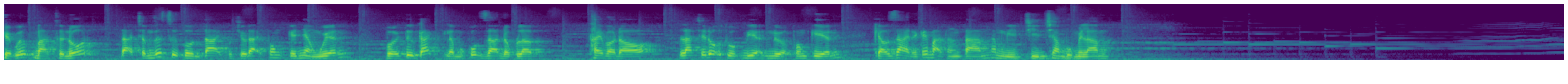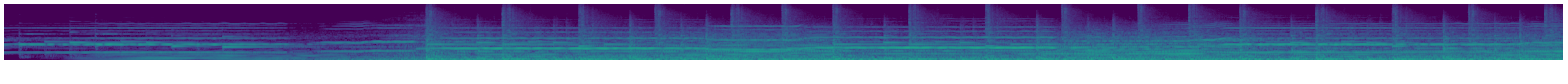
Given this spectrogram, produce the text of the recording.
Hiệp ước Paternos đã chấm dứt sự tồn tại của triều đại phong kiến nhà Nguyễn với tư cách là một quốc gia độc lập. Thay vào đó là chế độ thuộc địa nửa phong kiến kéo dài đến cách mạng tháng 8 năm 1945.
